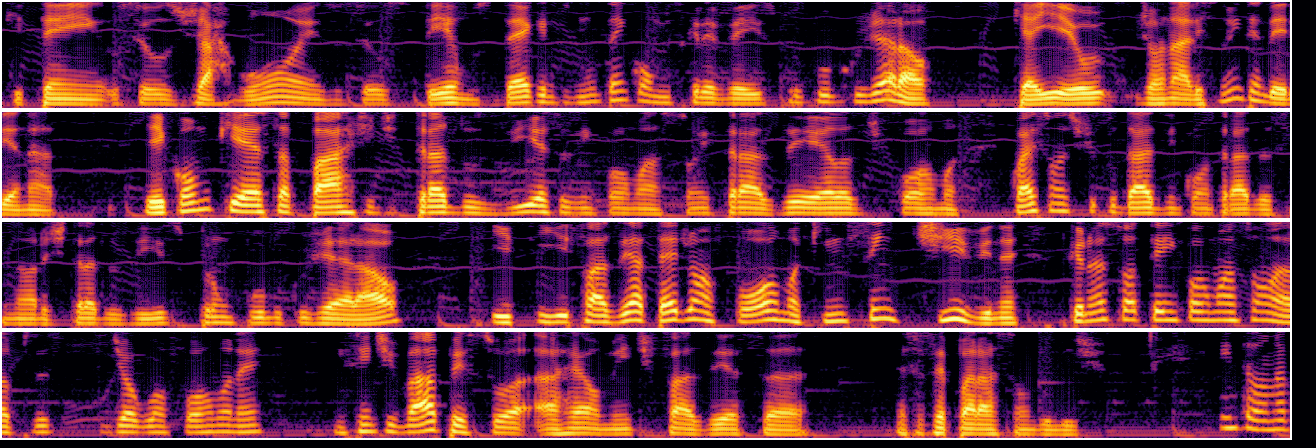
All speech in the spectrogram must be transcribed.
que tem os seus jargões, os seus termos técnicos, não tem como escrever isso pro público geral. Que aí eu, jornalista, não entenderia nada. E aí, como que é essa parte de traduzir essas informações, trazer elas de forma. Quais são as dificuldades encontradas assim na hora de traduzir isso para um público geral? E, e, fazer até de uma forma que incentive, né? Porque não é só ter a informação lá, precisa de alguma forma, né? Incentivar a pessoa a realmente fazer essa, essa separação do lixo. Então, na,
